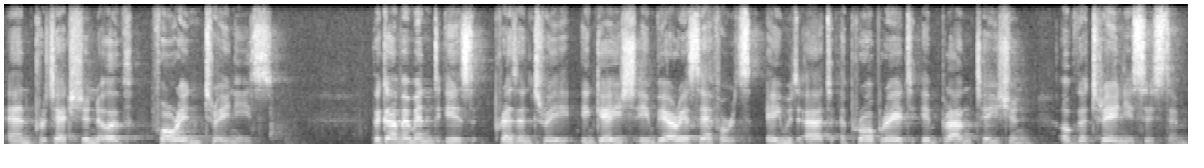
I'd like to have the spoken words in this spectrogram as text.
and protection of foreign trainees. The government is presently engaged in various efforts aimed at appropriate implementation of the trainee system.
